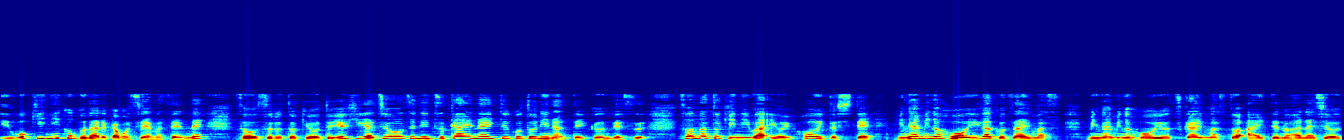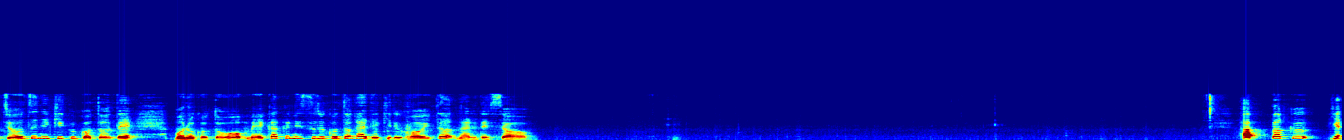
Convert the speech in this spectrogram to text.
動きにくくなるかもしれませんね。そうすると今日という日が上手に使えないということになっていくんです。そんな時には良い方位として南の方位がございます。南の方位を使いますと相手の話を上手に聞くことで物事を明確にすることができる方位となるでしょう。八白、いや、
